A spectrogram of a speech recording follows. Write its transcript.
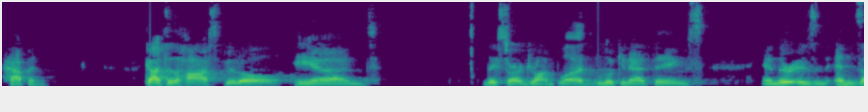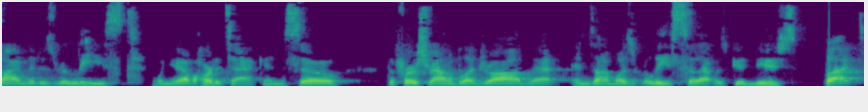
happen. Got to the hospital and they started drawing blood, looking at things, and there is an enzyme that is released when you have a heart attack. And so the first round of blood draw, that enzyme wasn't released, so that was good news. But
